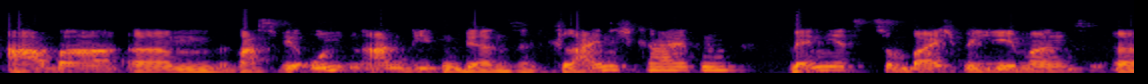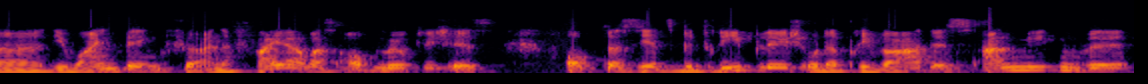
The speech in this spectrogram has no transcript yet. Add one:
Aber ähm, was wir unten anbieten werden, sind Kleinigkeiten. Wenn jetzt zum Beispiel jemand äh, die Winebank für eine Feier, was auch möglich ist, ob das jetzt betrieblich oder privat ist, anmieten will,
